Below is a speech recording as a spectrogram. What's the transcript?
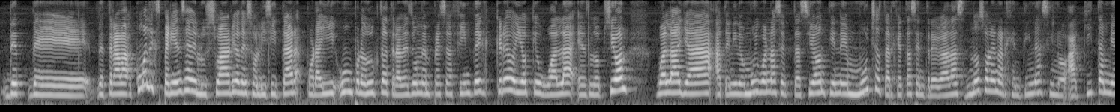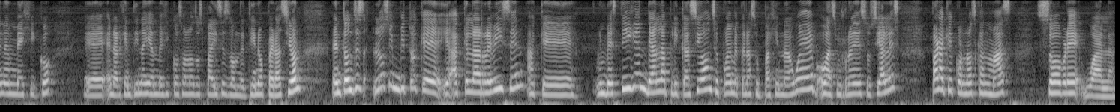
de, de, de trabajo, cómo es la experiencia del usuario de solicitar por ahí un producto a través de una empresa fintech, creo yo que Walla es la opción. Walla ya ha tenido muy buena aceptación, tiene muchas tarjetas entregadas, no solo en Argentina, sino aquí también en México. Eh, en Argentina y en México son los dos países donde tiene operación. Entonces, los invito a que, a que la revisen, a que investiguen, vean la aplicación, se pueden meter a su página web o a sus redes sociales para que conozcan más sobre Walla.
